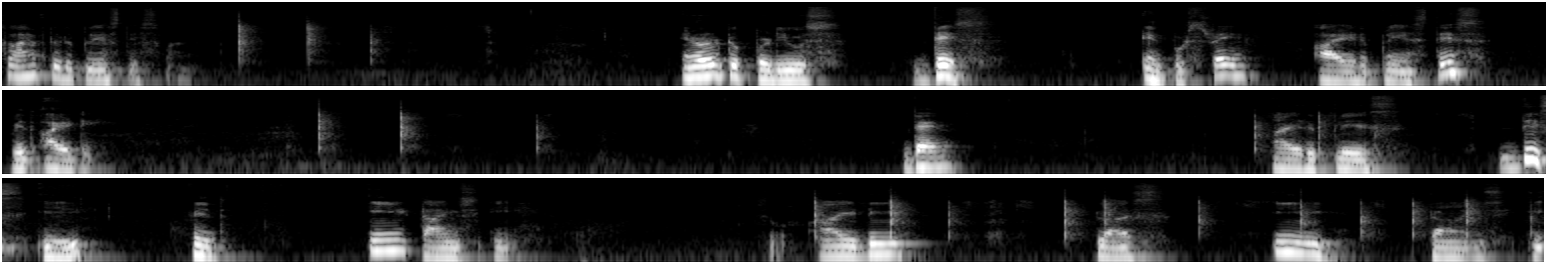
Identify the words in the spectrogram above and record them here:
so I have to replace this one in order to produce this input string I replace this with id. Then I replace this e with e times e. So id plus e times e.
